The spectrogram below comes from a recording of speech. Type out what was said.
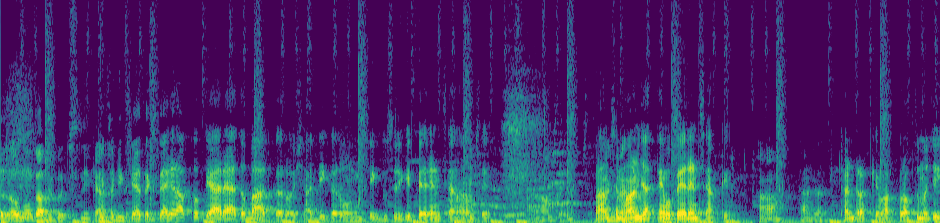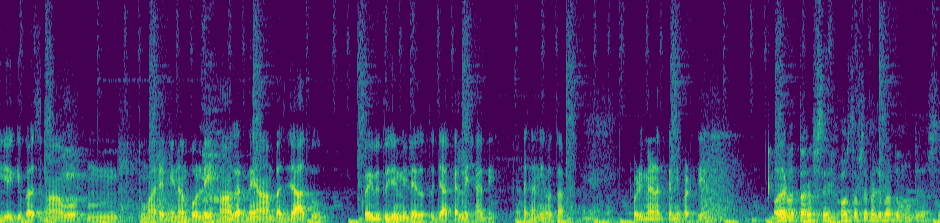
लोगों का भी कुछ नहीं कह सकते। कह सकते। अगर आपको प्यार है तो बात करो शादी करो एक दूसरे के पेरेंट्स से आराम से। आराम से आराम से मान जाते हैं वो पेरेंट्स हैं आपके। हाँ ठंड रख के। ठंड रख के बात करो। अब तुम्हें चाहिए कि बस हाँ वो तुम्हारे बिना बोले हाँ कर दें हाँ बस जा तू। कोई भी तुझे मिले तो तू जा कर ले शादी। ऐसा नहीं होता। थोड़ी मेहनत करनी पड़ती है। और दोनों तरफ़ से और सबसे पहली बात दोनों तरफ़ से।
